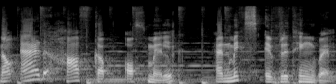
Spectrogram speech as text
Now add half cup of milk and mix everything well.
